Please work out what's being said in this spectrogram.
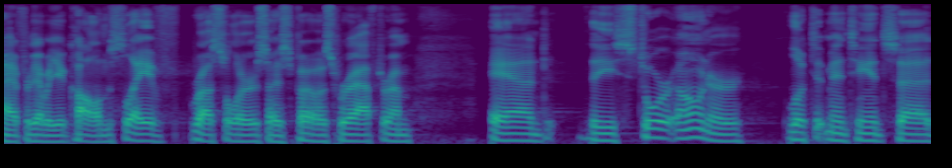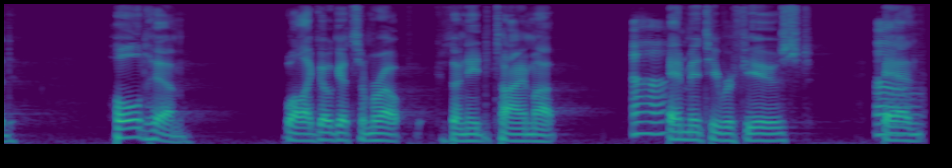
I forget what you call them, slave rustlers, I suppose, were after him. And the store owner looked at Minty and said, "Hold him while I go get some rope because I need to tie him up." Uh-huh. And Minty refused. Oh. And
